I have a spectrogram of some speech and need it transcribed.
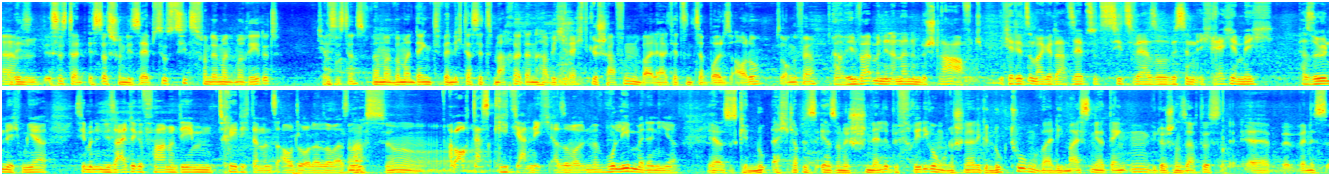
Ähm, Ist, es dann, ist das schon die Selbstjustiz, von der man immer redet? Ist es das? Wenn man, wenn man denkt, wenn ich das jetzt mache, dann habe ich Recht geschaffen, weil er hat jetzt ein zerbeultes Auto, so ungefähr. Auf jeden Fall hat man den anderen bestraft. Ich hätte jetzt immer gedacht, Selbstjustiz wäre so ein bisschen, ich räche mich persönlich. Mir ist jemand in die Seite gefahren und dem trete ich dann ins Auto oder sowas. Ne? Ach so. Aber auch das geht ja nicht. Also wo leben wir denn hier? Ja, es ist genug. Ich glaube, es ist eher so eine schnelle Befriedigung, eine schnelle Genugtuung, weil die meisten ja denken, wie du schon sagtest, äh, wenn es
